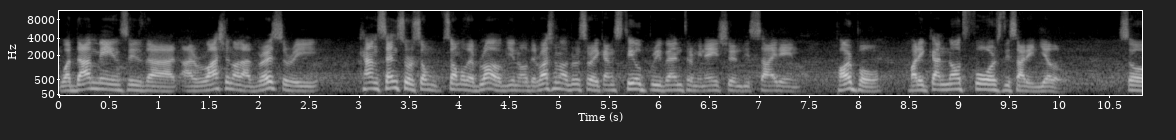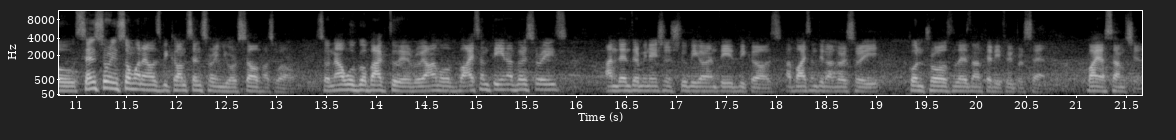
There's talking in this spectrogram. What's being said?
What that means is that a rational adversary can censor some, some of the block. You know, the rational adversary can still prevent termination deciding purple, but it cannot force deciding yellow. So censoring someone else becomes censoring yourself as well. So now we'll go back to the realm of Byzantine adversaries, and then termination should be guaranteed because a Byzantine adversary controls less than 33% by assumption.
